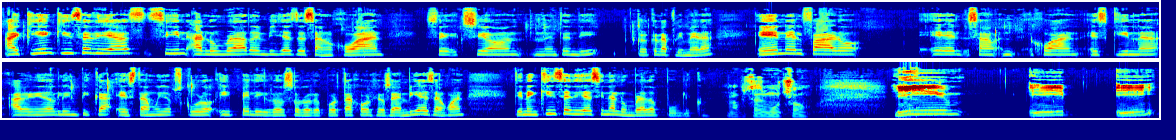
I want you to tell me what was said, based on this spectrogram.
Aquí en 15 días sin alumbrado en Villas de San Juan, sección, no entendí, creo que la primera, en el faro, el San Juan, esquina, Avenida Olímpica, está muy oscuro y peligroso, lo reporta Jorge. O sea, en Villas de San Juan tienen 15 días sin alumbrado público. No, pues es mucho. Y, y, y,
